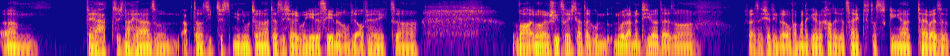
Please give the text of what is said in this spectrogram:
Ähm, der hat sich nachher so ab der 70. Minute hat er sich ja über jede Szene irgendwie aufgeregt. Äh, war immer beim Schiedsrichter, hat er nur lamentiert. Also ich weiß nicht, ich hätte ihm da irgendwann mal eine gelbe Karte gezeigt. Das ging ja teilweise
